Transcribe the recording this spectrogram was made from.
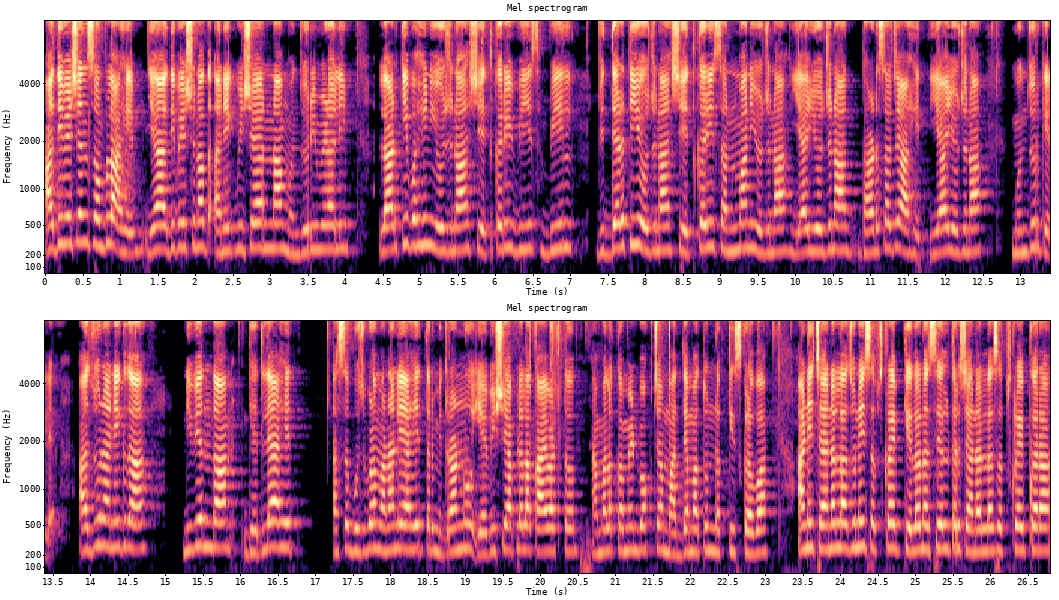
अधिवेशन संपलं आहे. या अधिवेशनात अनेक विषयांना मंजुरी मिळाली. लाडकी बहीण योजना शेतकरी वीज बिल विद्यार्थी योजना शेतकरी सन्मान योजना या योजना धाडसाच्या आहेत या योजना मंजूर केल्या. अजून अनेकदा निवेदना घेतल्या आहेत असं भुजबळ म्हणाले आहेत तर मित्रांनो याविषयी आपल्याला काय वाटतं? आम्हाला कमेंट बॉक्सच्या माध्यमातून नक्कीच कळवा. आणि चॅनलला अजूनही सबस्क्राईब केलं नसेल तर चॅनलला सबस्क्राईब करा.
